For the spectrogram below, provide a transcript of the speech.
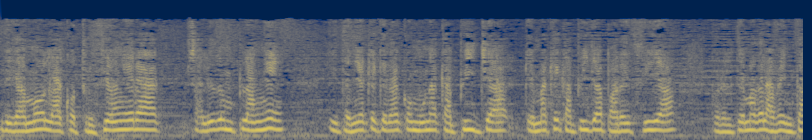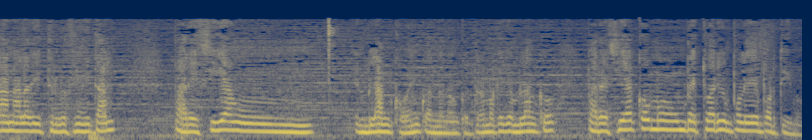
digamos, la construcción era, salió de un plan E y tenía que quedar como una capilla, que más que capilla parecía, por el tema de las ventanas, la distribución y tal, parecía un, en blanco, ¿eh? cuando nos encontramos aquello en blanco, parecía como un vestuario un polideportivo.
